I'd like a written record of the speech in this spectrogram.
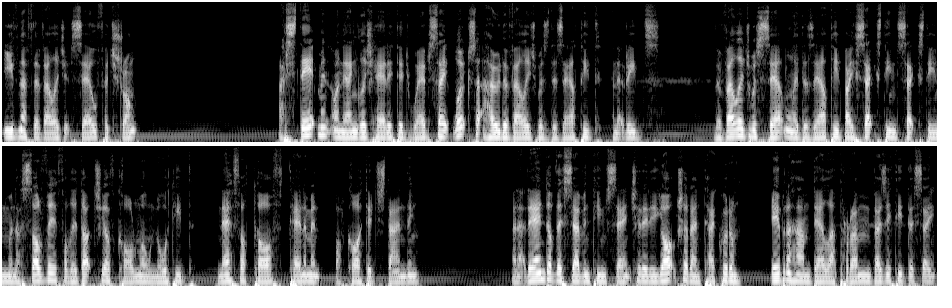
even if the village itself had shrunk. A statement on the English Heritage website looks at how the village was deserted, and it reads The village was certainly deserted by 1616 when a survey for the Duchy of Cornwall noted Nethertoft tenement or cottage standing. And at the end of the 17th century, the Yorkshire antiquarian Abraham de la Pryme visited the site.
